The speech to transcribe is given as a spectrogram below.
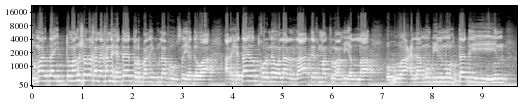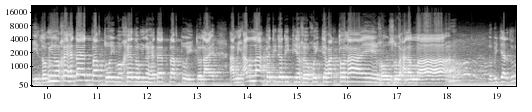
তোমার দায়িত্ব মানুষের খানে খানে হেদায়তর বাণীগুলা পৌঁছাইয়া দেওয়া আর হেদায়ত করনেওয়ালার জাত একমাত্র আমি আল্লাহ। ওহু আলামু বিল মুহতাদিন। ই জমিনকে হেদায়ত প্রাপ্ত হইব সে জমিন হেদায়ত প্রাপ্ত হইত নাই। আমি আল্লাহ ব্যতীত দ্বিতীয় কেউ হইতে পারত নাই। হৌ আল্লাহ নবীজার দূর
